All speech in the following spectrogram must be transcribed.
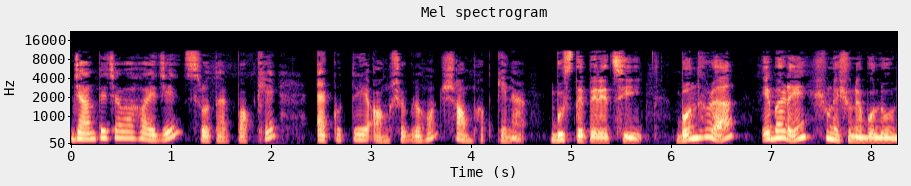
জানতে চাওয়া হয় যে শ্রোতার পক্ষে একত্রে অংশগ্রহণ সম্ভব কিনা বুঝতে পেরেছি বন্ধুরা এবারে শুনে শুনে বলুন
